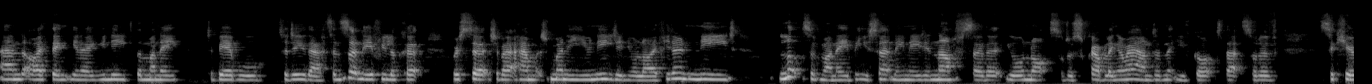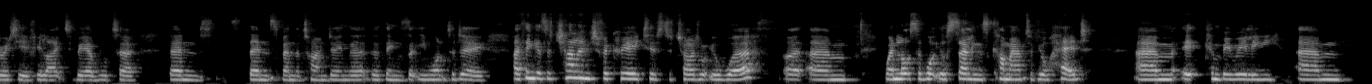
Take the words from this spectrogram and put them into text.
And i think you know you need the money to be able to do that. And certainly if you look at research about how much money you need in your life you don't need lots of money but you certainly need enough so that you're not sort of scrabbling around and that you've got that sort of security if you like to be able to then then spend the time doing the, the things that you want to do. I think it's a challenge for creatives to charge what you're worth. Uh, um, when lots of what you're selling has come out of your head um, it can be really um,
